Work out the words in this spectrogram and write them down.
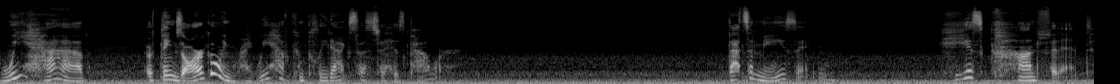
we have, or things are going right, we have complete access to his power. That's amazing. He is confident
